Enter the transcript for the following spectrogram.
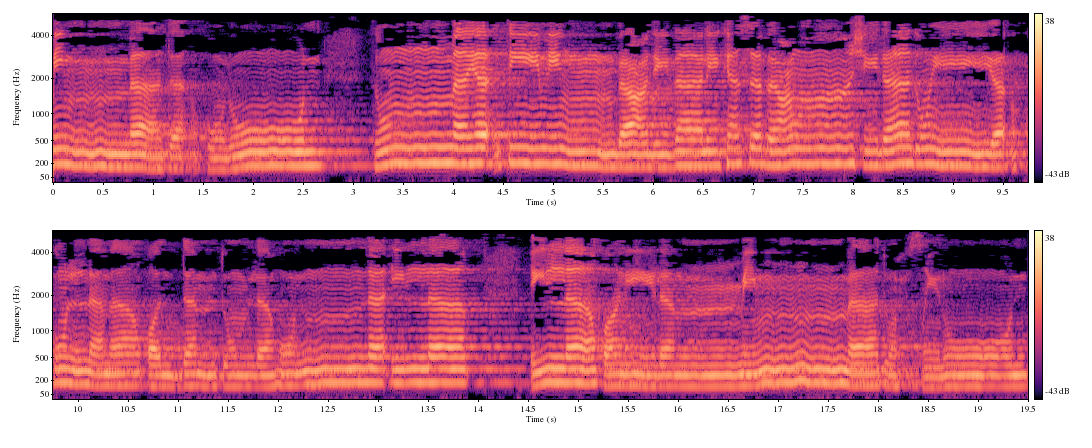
مما تأكلون. ثم يأتي من بعد ذلك سبع شداد يأكل ما قدمتم لهن إلا إلا قليلا مما تحصنون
